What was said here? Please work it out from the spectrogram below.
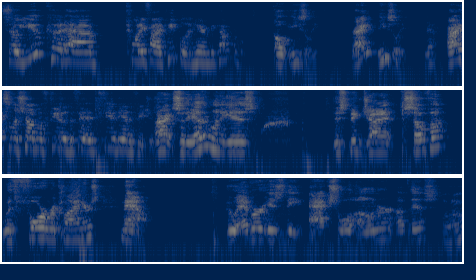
So you could have 25 people in here and be comfortable, oh, easily, right? easily. Yeah. All right, so let's show them a few of the a few of the other features. All right. So the other one is this big giant sofa with four recliners. Now, whoever is the actual owner of this hmm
